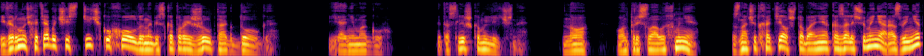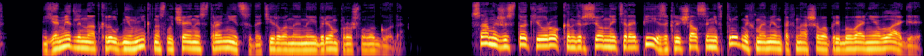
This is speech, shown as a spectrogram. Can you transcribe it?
и вернуть хотя бы частичку Холдена, без которой жил так долго. Я не могу. Это слишком личное. Но он прислал их мне. Значит, хотел, чтобы они оказались у меня, разве нет? Я медленно открыл дневник на случайной странице, датированной ноябрем прошлого года. Самый жестокий урок конверсионной терапии заключался не в трудных моментах нашего пребывания в лагере,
